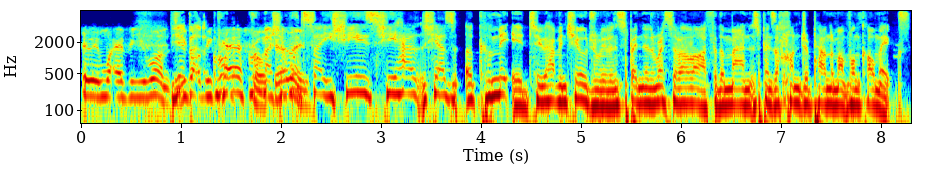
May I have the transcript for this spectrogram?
doing whatever you want. Yeah, You've got but to be careful. Romesh, do I would mean? say she is. She has. She has uh, committed to having children with and spending the rest of her life with a man that spends a hundred pound a month on comics.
